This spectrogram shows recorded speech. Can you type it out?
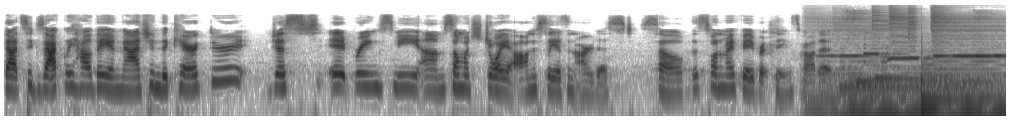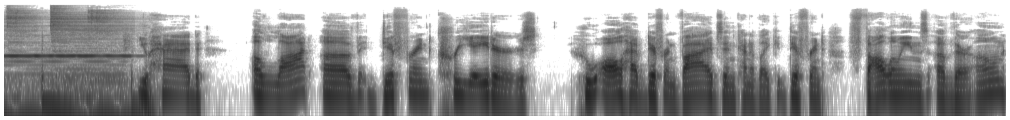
that's exactly how they imagined the character just it brings me um, so much joy honestly as an artist so that's one of my favorite things about it You had a lot of different creators who all have different vibes and kind of like different followings of their own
